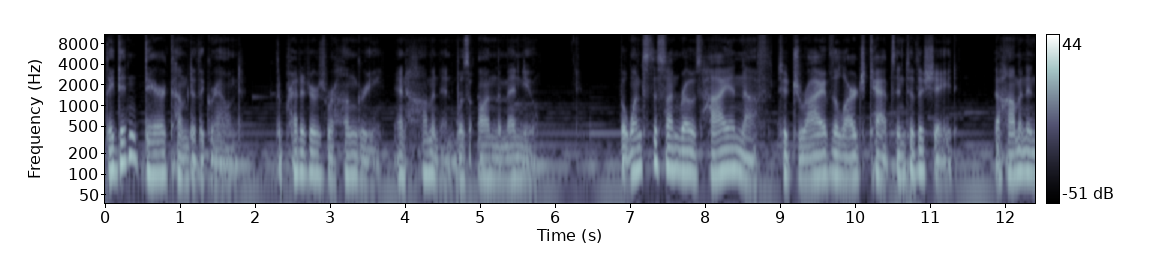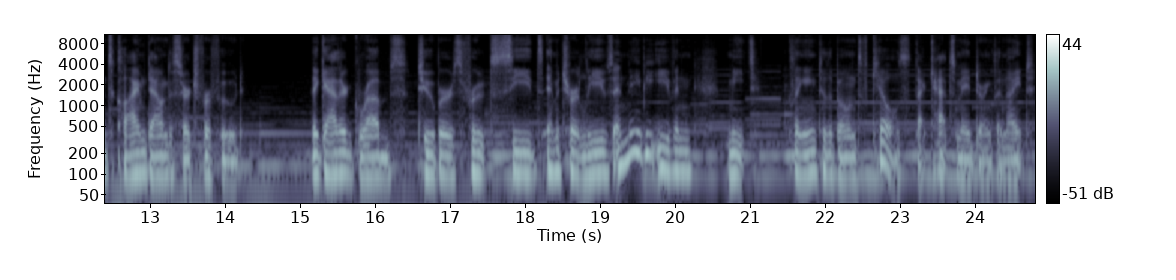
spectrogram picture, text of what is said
They didn't dare come to the ground. The predators were hungry, and hominin was on the menu. But once the sun rose high enough to drive the large cats into the shade, the hominins climbed down to search for food. They gathered grubs, tubers, fruits, seeds, immature leaves, and maybe even meat, clinging to the bones of kills that cats made during the night.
